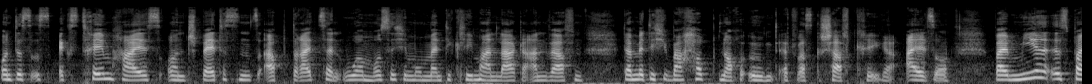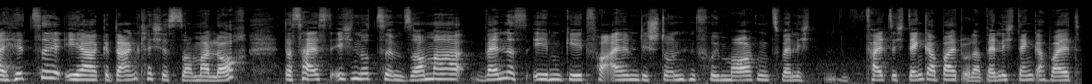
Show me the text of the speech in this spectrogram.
und es ist extrem heiß und spätestens ab 13 Uhr muss ich im Moment die Klimaanlage anwerfen, damit ich überhaupt noch irgendetwas geschafft kriege. Also, bei mir ist bei Hitze eher gedankliches Sommerloch. Das heißt, ich nutze im Sommer, wenn es eben geht, vor allem die Stunden früh morgens, wenn ich, falls ich Denkarbeit oder wenn ich Denkarbeit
